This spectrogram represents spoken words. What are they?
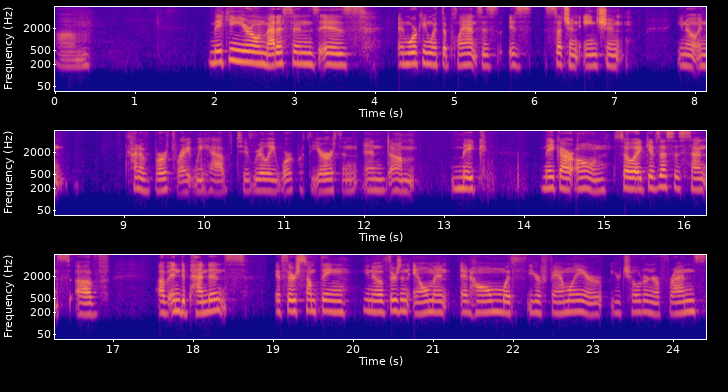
Um, making your own medicines is and working with the plants is is such an ancient you know and kind of birthright we have to really work with the earth and and um, make make our own so it gives us a sense of of independence if there's something, you know, if there's an ailment at home with your family or your children or friends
